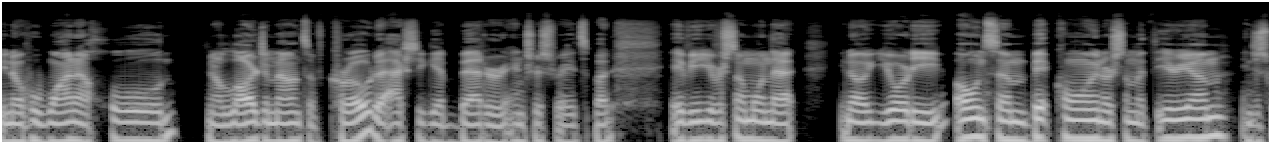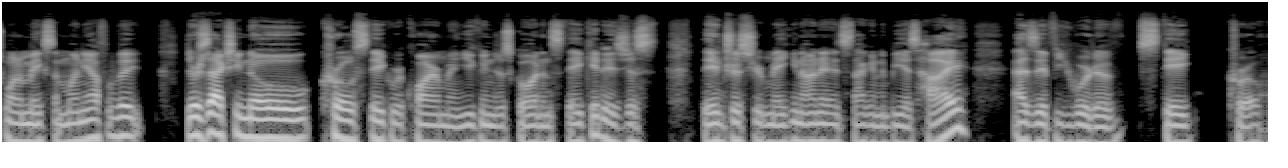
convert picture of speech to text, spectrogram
you know who want to hold you know large amounts of CRO to actually get better interest rates. But if you're someone that you know you already own some Bitcoin or some Ethereum and just want to make some money off of it, there's actually no CRO stake requirement. You can just go ahead and stake it. It's just the interest you're making on it. It's not going to be as high as if you were to stake CRO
